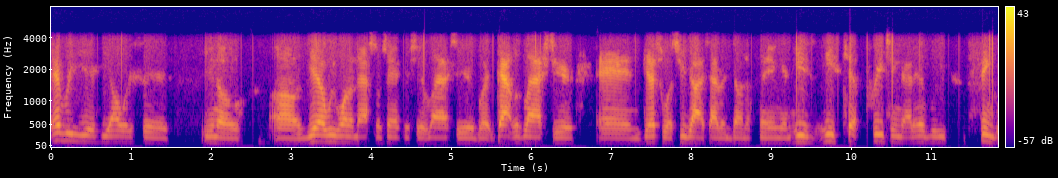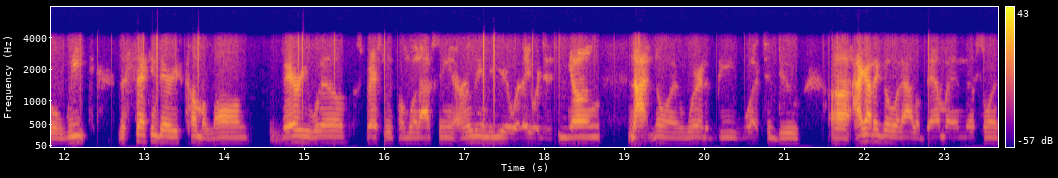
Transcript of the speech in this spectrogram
every year he always says, you know, uh, yeah, we won a national championship last year, but that was last year, and guess what? You guys haven't done a thing, and he's he's kept preaching that every single week. The secondaries come along very well especially from what I've seen early in the year where they were just young, not knowing where to be, what to do. Uh, I got to go with Alabama in this one.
